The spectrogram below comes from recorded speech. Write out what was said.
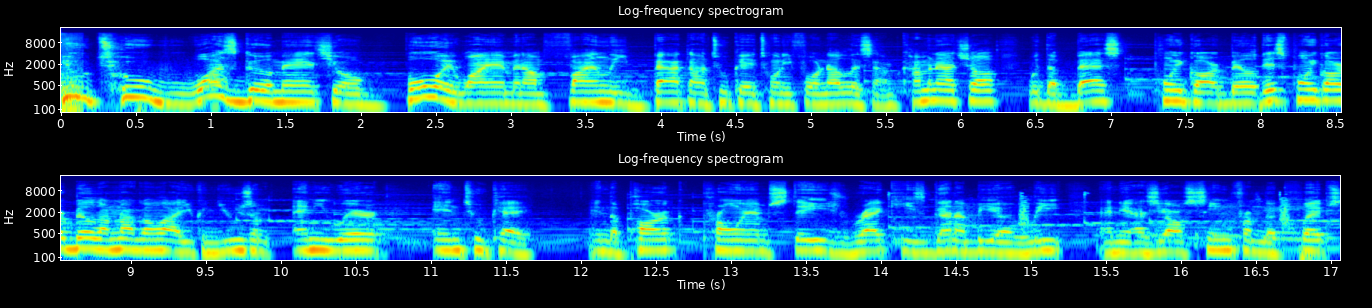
YouTube, what's good, man? It's your boy YM, and I'm finally back on 2K24. Now, listen, I'm coming at y'all with the best point guard build. This point guard build, I'm not gonna lie, you can use him anywhere in 2K. In the park, pro am, stage, rec, he's gonna be elite. And as y'all seen from the clips,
